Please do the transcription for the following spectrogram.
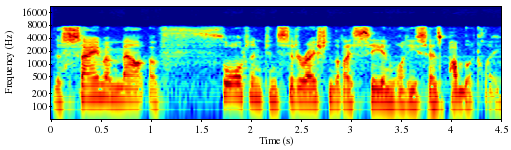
the same amount of thought and consideration that I see in what he says publicly.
